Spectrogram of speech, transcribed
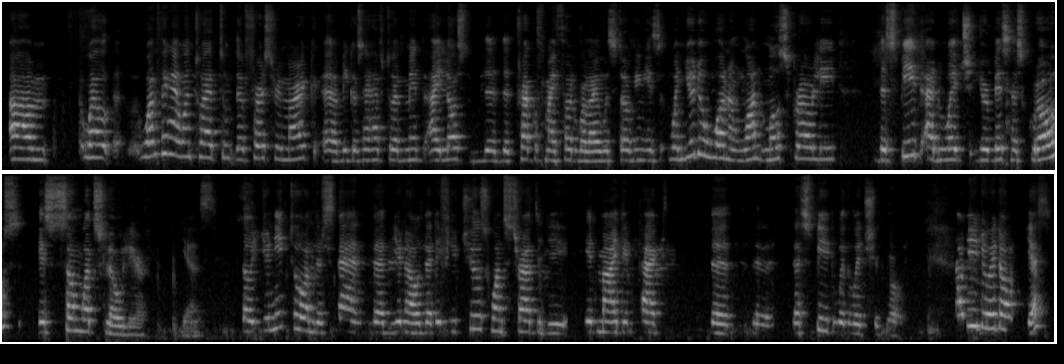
Um, well, one thing I want to add to the first remark, uh, because I have to admit I lost the, the track of my thought while I was talking, is when you do one-on-one, -on -one, most probably the speed at which your business grows is somewhat slower. Yes. So you need to understand that, you know, that if you choose one strategy, it might impact the, the, the speed with which you grow. How do you do it? All? Yes?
